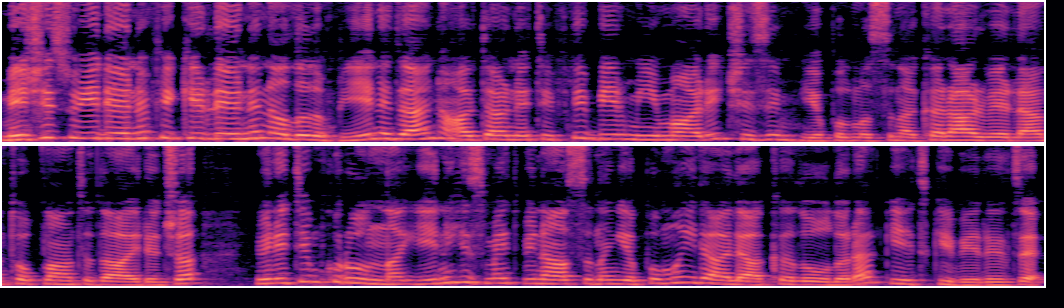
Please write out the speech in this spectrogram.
Meclis üyelerinin fikirlerinin alınıp yeniden alternatifli bir mimari çizim yapılmasına karar verilen toplantıda ayrıca yönetim kuruluna yeni hizmet binasının yapımı ile alakalı olarak yetki verildi.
